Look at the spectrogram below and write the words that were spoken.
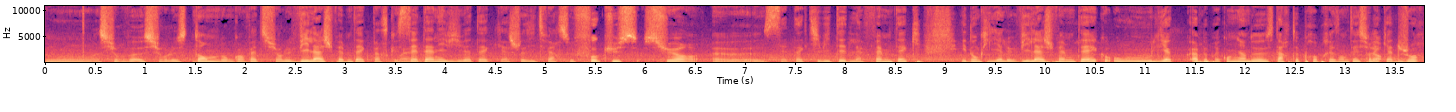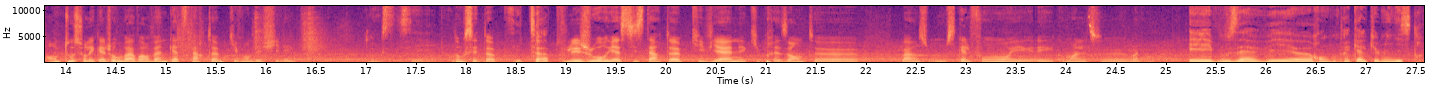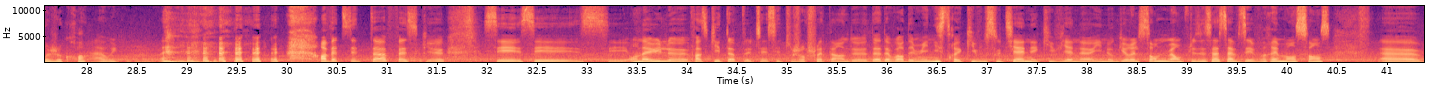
sur, sur le stand, donc en fait sur le village Femtech, parce que cette année Vivatech a choisi de faire ce focus sur euh, cette activité de la Femtech. Et donc il y a le village Femtech où il y a à peu près combien de startups représentées sur les 4 jours? En tout sur les 4 jours, on va avoir 24 startups qui vont défiler. Donc c'est top. C'est top. Tous les jours, il y a 6 startups qui viennent et qui présentent euh, ben, ce qu'elles font et, et, comment elles se... Voilà. Et vous avez rencontré quelques ministres, je crois? Ah oui, en fait, c'est top parce que c'est, on a eu le, enfin, ce qui est top, c'est, toujours chouette hein, d'avoir des ministres qui vous soutiennent et qui viennent inaugurer le centre, mais en plus de ça, ça faisait vraiment sens. Euh,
